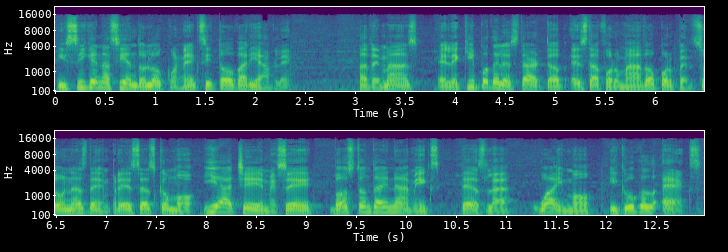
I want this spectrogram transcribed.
y siguen haciéndolo con éxito variable. Además, el equipo de la startup está formado por personas de empresas como IHMC, Boston Dynamics, Tesla, Waymo y Google X,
